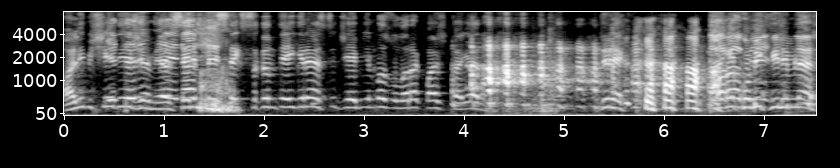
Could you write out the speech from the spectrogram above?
Ali bir şey Yeterince diyeceğim ya. Senin enerji- meslek sıkıntıya girerse Cem Yılmaz olarak başla yarın. Direkt. Kara komik filmler.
